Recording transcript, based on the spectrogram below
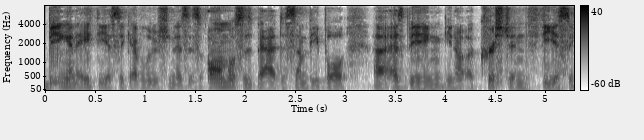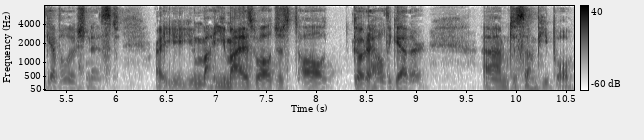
being an atheistic evolutionist is almost as bad to some people uh, as being you know a Christian theistic evolutionist. Right, you you might, you might as well just all go to hell together. Um, to some people,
